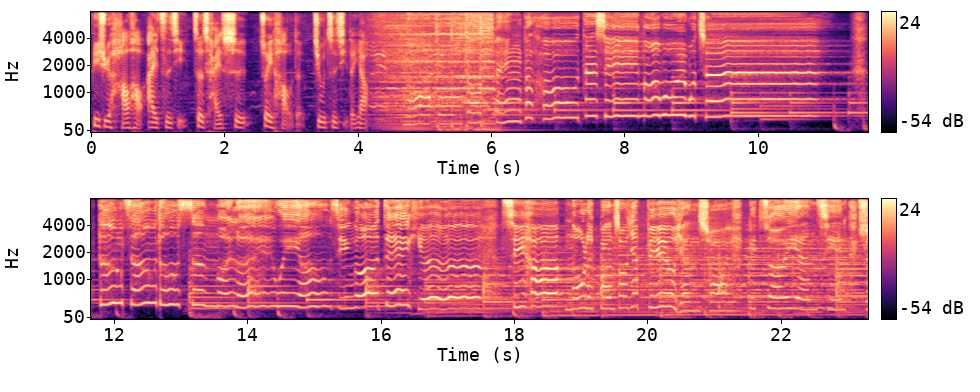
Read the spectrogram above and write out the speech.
必须好好爱自己，这才是最好的救自己的药。此刻努力扮作一表人才，别在人前随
